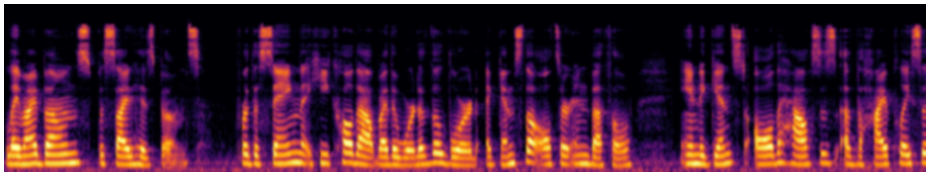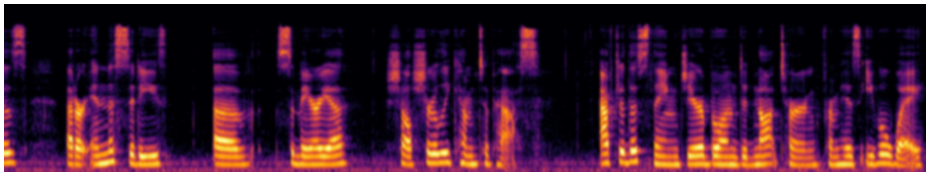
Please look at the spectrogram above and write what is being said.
Lay my bones beside his bones. For the saying that he called out by the word of the Lord against the altar in Bethel, and against all the houses of the high places that are in the cities of Samaria shall surely come to pass. After this thing, Jeroboam did not turn from his evil way,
